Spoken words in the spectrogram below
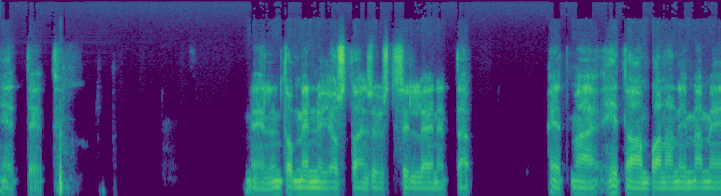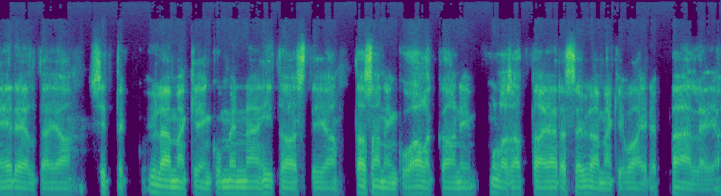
et, et. Meillä nyt on mennyt jostain syystä silleen, että että mä hitaampana, niin mä menen edeltä ja sitten ylämäkeen, kun mennään hitaasti ja tasainen kun alkaa, niin mulla saattaa jäädä se ylämäkivaihde päälle ja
